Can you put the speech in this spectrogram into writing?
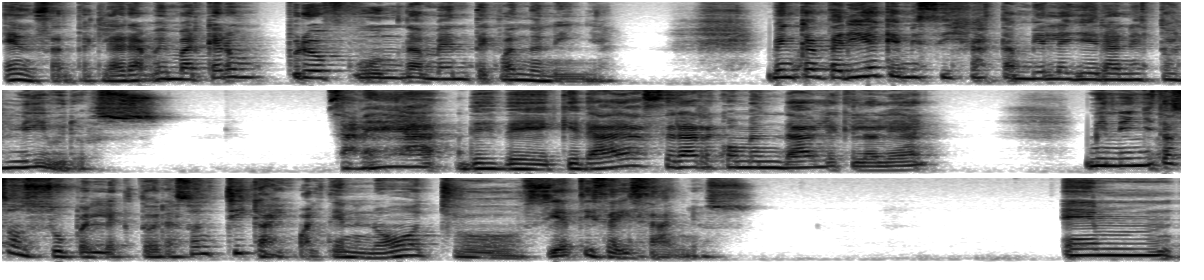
en Santa Clara, me marcaron profundamente cuando niña. Me encantaría que mis hijas también leyeran estos libros. ¿Sabes desde qué edad será recomendable que lo lean? Mis niñitas son súper lectoras, son chicas, igual tienen 8, 7 y 6 años. Em,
